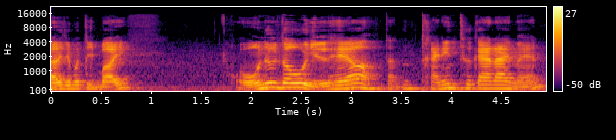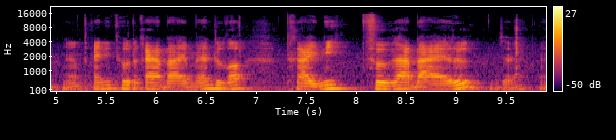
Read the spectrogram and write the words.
ឡូវជាមួយទី3អូនិលដូអ៊ីលហេថ្ងៃនេះធ្វើការដែរមែនថ្ងៃនេះធ្វើការដែរមែនឬក៏ថ្ងៃនេះធ្វើការដែរឬចាថ្ងៃ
